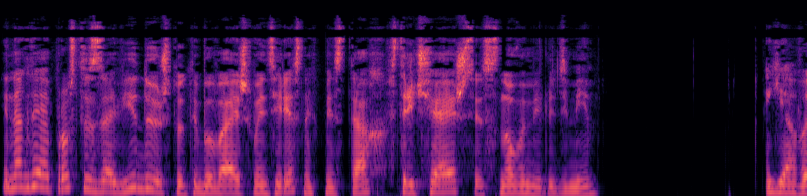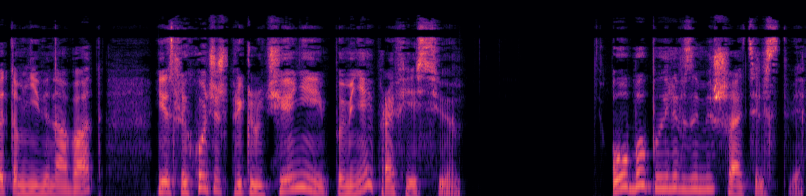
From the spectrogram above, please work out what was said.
Иногда я просто завидую, что ты бываешь в интересных местах, встречаешься с новыми людьми. Я в этом не виноват. Если хочешь приключений, поменяй профессию». Оба были в замешательстве.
